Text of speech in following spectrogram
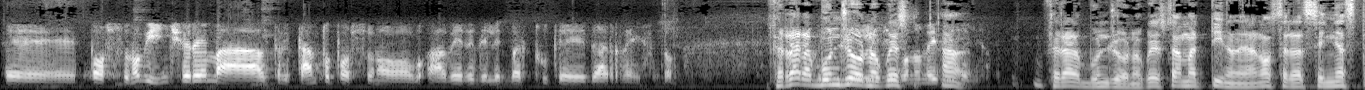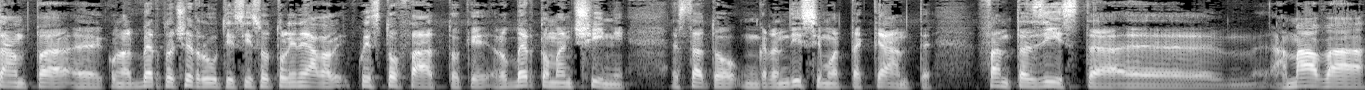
eh, possono vincere, ma altrettanto possono avere delle battute d'arresto. Ferrara, buongiorno. Quindi, ah. Ferrara, buongiorno. Questa mattina nella nostra rassegna stampa eh, con Alberto Cerruti si sottolineava questo fatto che Roberto Mancini è stato un grandissimo attaccante, fantasista, eh, amava,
